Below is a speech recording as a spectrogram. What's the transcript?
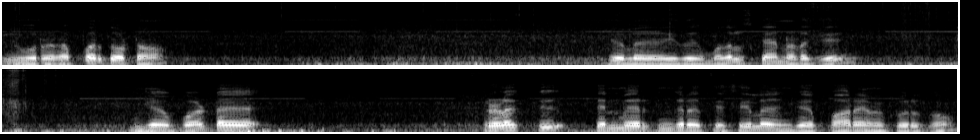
இது ஒரு ரப்பர் தோட்டம். இதில் இது முதல் ஸ்கேன் நடக்கு. இங்கே வட கிழக்கு தென்மேற்குங்கிற திசையில் இங்கே பாறை அமைப்பு இருக்கும்.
